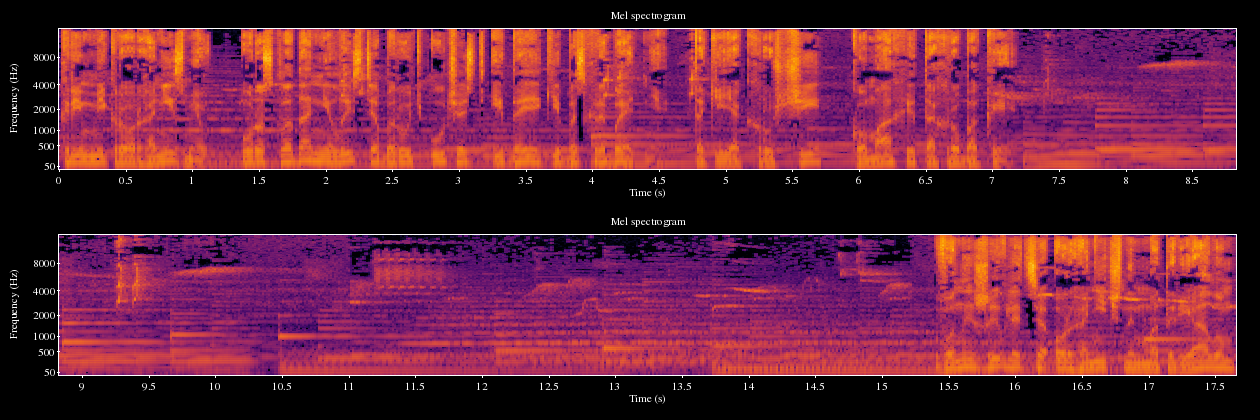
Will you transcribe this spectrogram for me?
Крім мікроорганізмів, у розкладанні листя беруть участь і деякі безхребетні, такі як хрущі, комахи та хробаки. Вони живляться органічним матеріалом,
